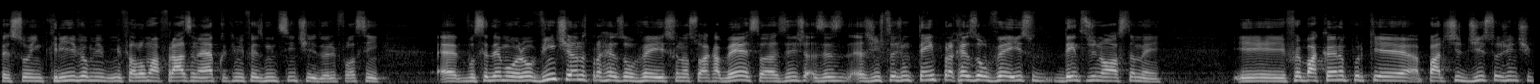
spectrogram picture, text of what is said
pessoa incrível, me, me falou uma frase na época que me fez muito sentido. Ele falou assim, é, você demorou 20 anos para resolver isso na sua cabeça, às vezes, às vezes a gente precisa de um tempo para resolver isso dentro de nós também. E foi bacana porque a partir disso a gente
